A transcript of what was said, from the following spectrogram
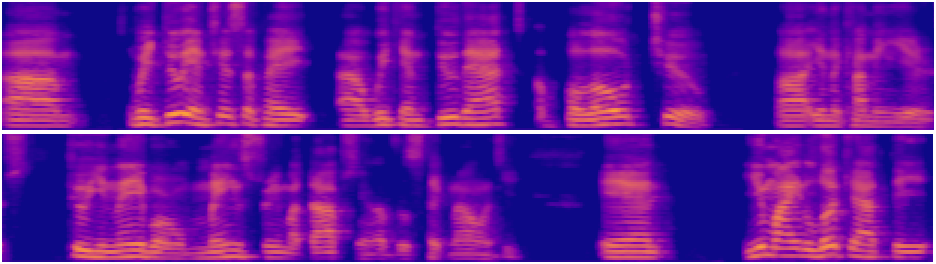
Um, we do anticipate uh, we can do that below two uh, in the coming years to enable mainstream adoption of this technology. And you might look at the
